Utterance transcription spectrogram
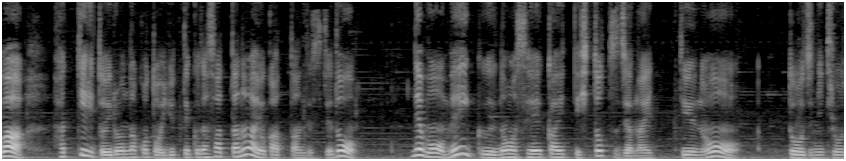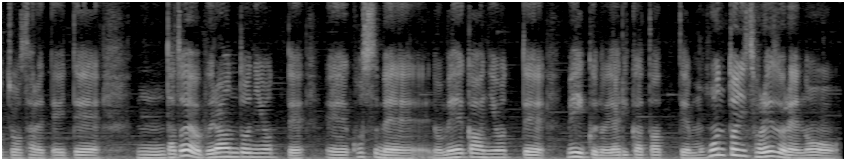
ははっきりといろんなことを言ってくださったのは良かったんですけどでもメイクの正解って一つじゃないっていうのを同時に強調されていて、うん、例えばブランドによって、えー、コスメのメーカーによってメイクのやり方ってもう本当にそれぞれの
